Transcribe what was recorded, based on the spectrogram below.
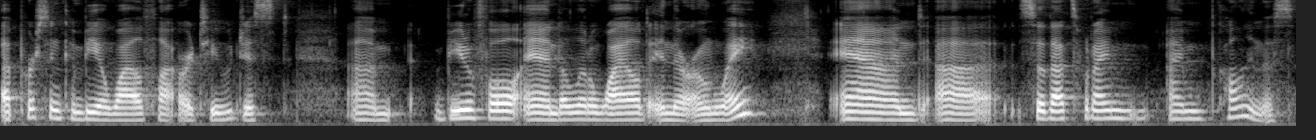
a person can be a wildflower too, just um, beautiful and a little wild in their own way. And uh, so that's what I'm, I'm calling this.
